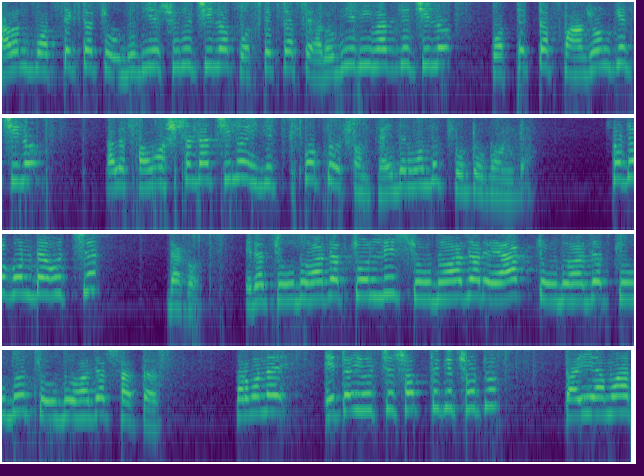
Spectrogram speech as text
কারণ প্রত্যেকটা চৌদ্দ দিয়ে শুরু ছিল, প্রত্যেকটা তেরো দিয়ে বিভাজ্য ছিল, প্রত্যেকটা পাঁচ অঙ্কের ছিল। তাহলে সমস্যাটা ছিল এই যে ছোট সংখ্যা, এদের মধ্যে ছোট কোনটা? ছোট কোনটা হচ্ছে? দেখো, এটা চৌদ্দ হাজার চল্লিশ, চৌদ্দ হাজার এক, চৌদ্দ হাজার চৌদ্দ চৌদ্দ হাজার সাতাশ। তার মানে এটাই হচ্ছে সব থেকে ছোট। তাই আমার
